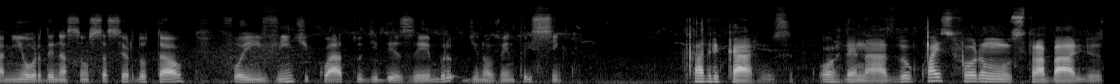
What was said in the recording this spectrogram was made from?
A minha ordenação sacerdotal foi em 24 de dezembro de 95. Padre Carlos, ordenado, quais foram os trabalhos,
